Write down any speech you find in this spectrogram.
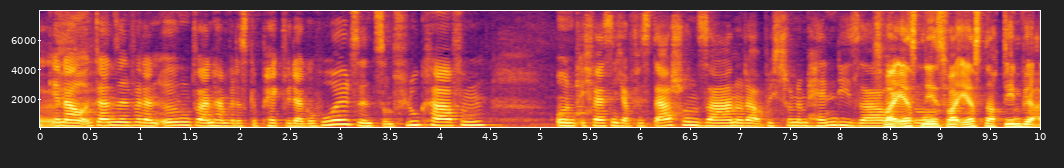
Genau, und dann sind wir dann irgendwann, haben wir das Gepäck wieder geholt, sind zum Flughafen. Und ich weiß nicht, ob wir es da schon sahen oder ob ich es schon im Handy sah. Es war oder erst, so. nee, es war erst nachdem wir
